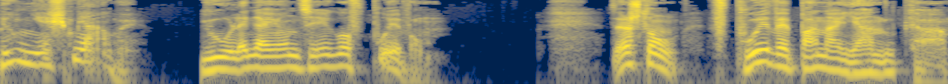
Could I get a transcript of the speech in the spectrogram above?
był nieśmiały i ulegający jego wpływom. Zresztą wpływy pana Janka,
